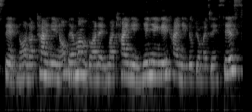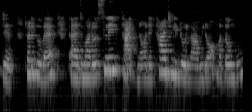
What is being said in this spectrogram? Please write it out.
still เนาะเนาะထိုင်နေเนาะဘယ်မှမသွားနဲ့ဒီမှာထိုင်နေငြိမ်ငြိမ် နေထိုင်နေလို့ပြောမယ်ဆိုရင် sit still ထို့တကူပဲအဲကျမတို့ sleep tight เนาะဒီ tightly လို့လာပြီးတော့မသုံးဘူး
